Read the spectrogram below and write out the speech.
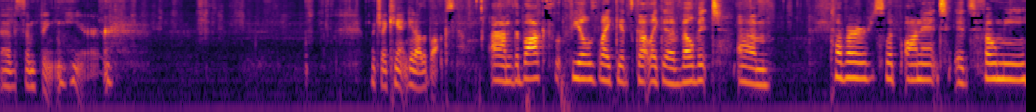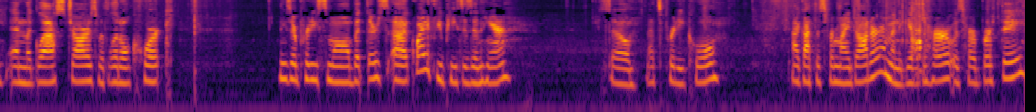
of something here, which I can't get out of the box. Um, the box feels like it's got like a velvet um, cover slip on it. It's foamy and the glass jars with little cork. These are pretty small, but there's uh, quite a few pieces in here. So that's pretty cool. I got this for my daughter. I'm going to give it to her. It was her birthday.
